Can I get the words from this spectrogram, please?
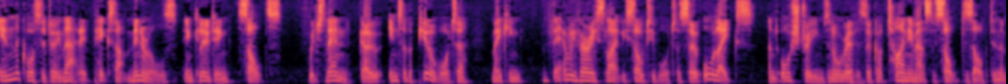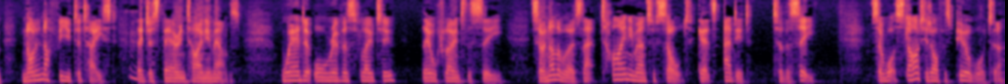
In the course of doing that, it picks up minerals, including salts, which then go into the pure water, making very, very slightly salty water. So all lakes and all streams and all rivers have got tiny amounts of salt dissolved in them. Not enough for you to taste. Hmm. They're just there in tiny amounts. Where do all rivers flow to? They all flow into the sea. So in other words, that tiny amount of salt gets added to the sea. So what started off as pure water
